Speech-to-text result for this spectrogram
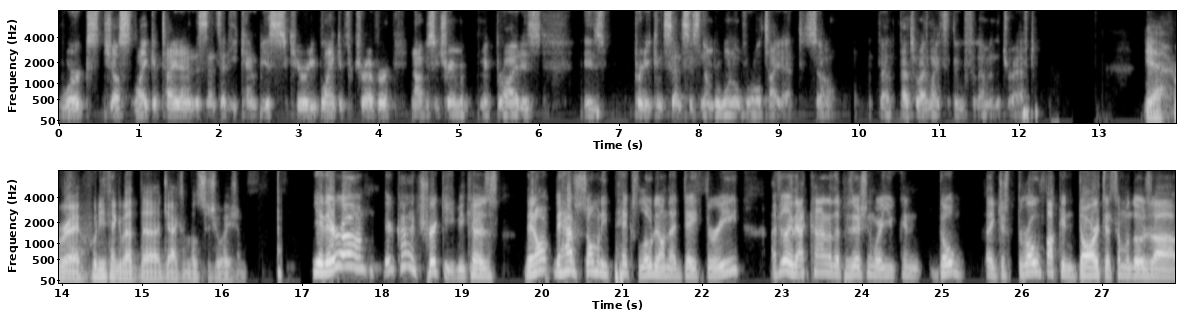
works just like a tight end in the sense that he can be a security blanket for Trevor. And obviously, Trey McBride is is pretty consensus number one overall tight end. So that that's what I'd like to do for them in the draft. Yeah, Ray, what do you think about the Jacksonville situation? Yeah, they're uh they're kind of tricky because they don't they have so many picks loaded on that day three. I feel like that kind of the position where you can go like just throw fucking darts at some of those uh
